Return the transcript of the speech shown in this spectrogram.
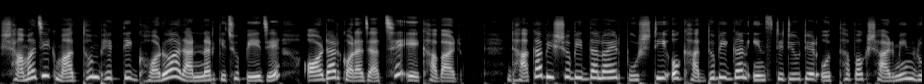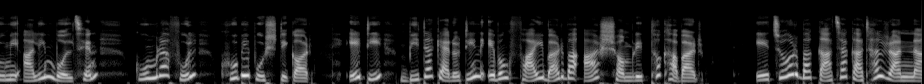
সামাজিক মাধ্যমভিত্তিক ঘরোয়া রান্নার কিছু পেজে অর্ডার করা যাচ্ছে এ খাবার। ঢাকা বিশ্ববিদ্যালয়ের পুষ্টি ও খাদ্যবিজ্ঞান ইনস্টিটিউটের অধ্যাপক শারমিন রুমি আলিম বলছেন, কুমড়া ফুল খুবই পুষ্টিকর। এটি বিটা ক্যারোটিন এবং ফাইবার বা আঁশ সমৃদ্ধ খাবার। এচোর বা কাঁচা কাঁঠাল রান্না।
